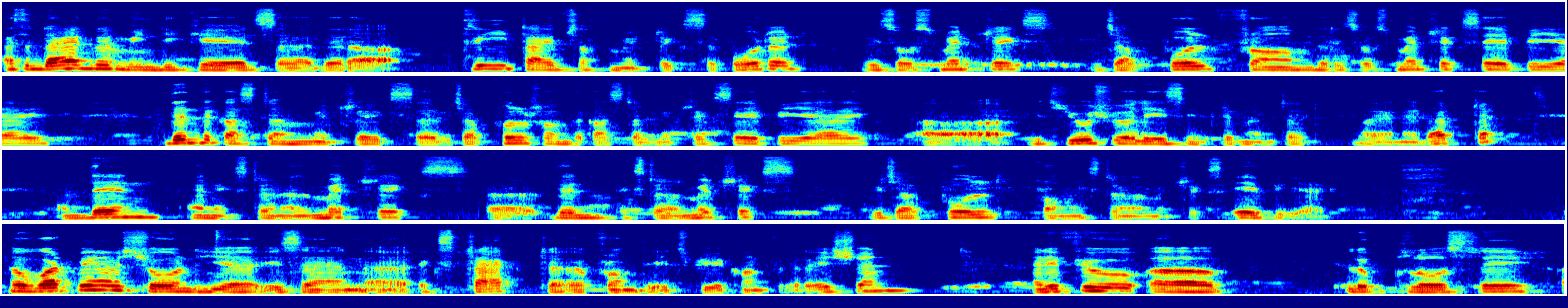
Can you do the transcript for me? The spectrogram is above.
As the diagram indicates, uh, there are three types of metrics supported. Resource metrics, which are pulled from the resource metrics API, then the custom metrics, uh, which are pulled from the custom metrics API, uh, which usually is implemented by an adapter, and then an external metrics, uh, then external metrics, which are pulled from external metrics API. Now, what we have shown here is an uh, extract uh, from the HPA configuration. And if you uh, look closely,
